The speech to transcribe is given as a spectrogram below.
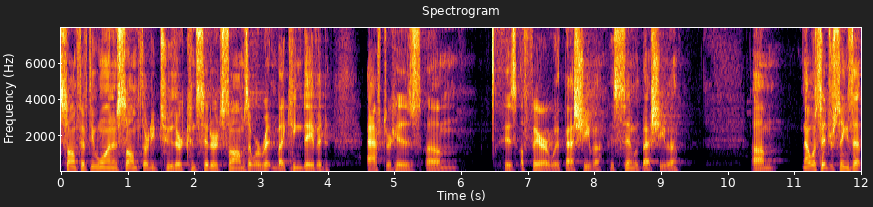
Psalm 51 and Psalm 32, they're considered psalms that were written by King David after his, um, his affair with Bathsheba, his sin with Bathsheba. Um, now, what's interesting is that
